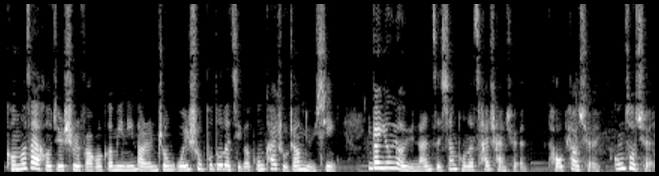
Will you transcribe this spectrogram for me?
孔多塞侯爵是法国革命领导人中为数不多的几个公开主张女性应该拥有与男子相同的财产权、投票权、工作权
